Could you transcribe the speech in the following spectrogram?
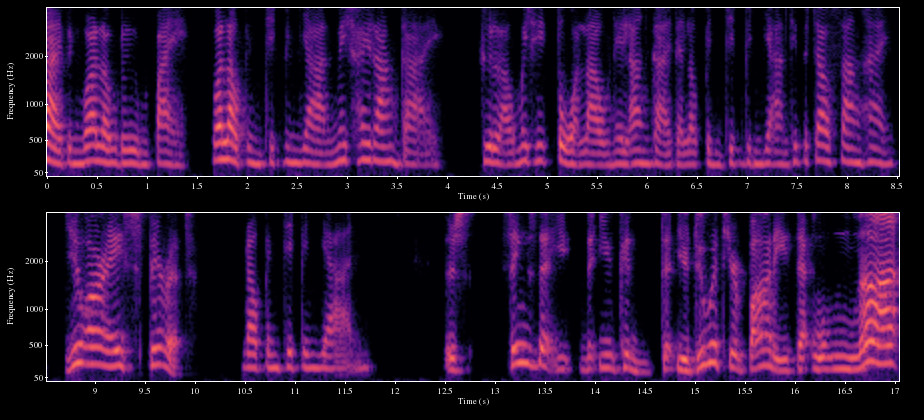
กลายเป็นว่าเราลืมไป ว่าเราเป็นจิตวิญญาณไม่ใช่ร่างกาย คือเราไม่ใช่ตัวเราในร่างกาย แต่เราเป็นจิตวิญญาณที่พระเจ้าสร้างให้ You are a spirit. เราเป็นจิตวิญญาณ There's things that you that you could that you do with your body that will not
